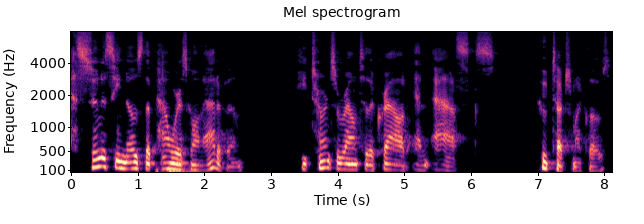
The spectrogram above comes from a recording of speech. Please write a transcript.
as soon as he knows the power has gone out of him, he turns around to the crowd and asks, Who touched my clothes?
